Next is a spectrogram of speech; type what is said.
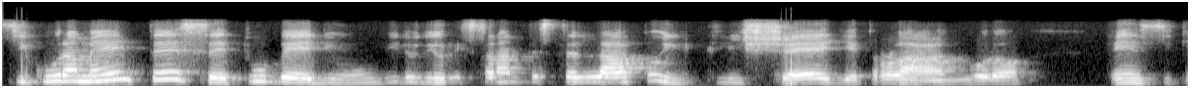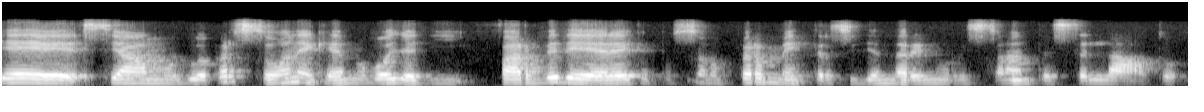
Sicuramente se tu vedi un video di un ristorante stellato, il cliché è dietro l'angolo. Pensi che siamo due persone che hanno voglia di far vedere che possono permettersi di andare in un ristorante stellato.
